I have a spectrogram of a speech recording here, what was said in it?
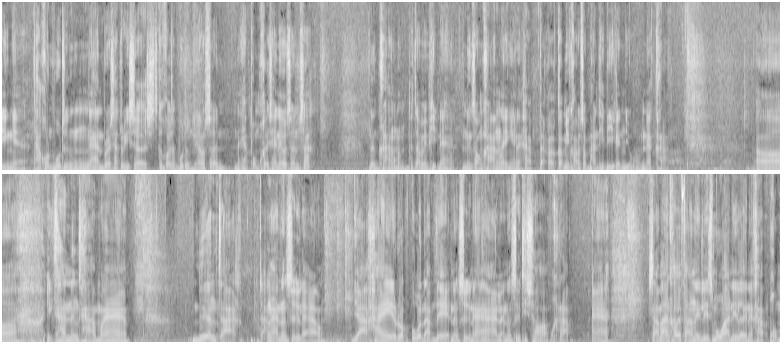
ริงๆเนี่ยถ้าคนพูดถึงงานบริษัท research ก็เขาจะพูดถึง Nielsen นะครับผมเคยใช้ Nielsen สัก หนึ่งครั้งมั้งถ้าจำไม่ผิดนะฮะหนึ่งสองครั้งอะไรอย่างเงี้ยนะครับ แต่ก็ก็มีความสัมพันธ์ที่ดีกันอยู่นะครับเอ่ออีกท่านหนึ่งถามว่าเนื่องจากจากงานหนังสือแล้ว อยากให้รบกวนอัปเดตหนังสือน่าอ่านและหนังสือที่ชอบครับอ่าสามารถเข้าไปฟังใน list เมื่อวานนี้เลยนะครับ ผม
